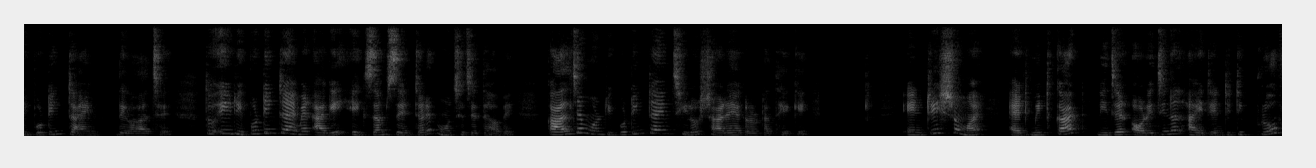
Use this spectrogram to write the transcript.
রিপোর্টিং টাইম দেওয়া আছে। তো এই রিপোর্টিং টাইমের আগেই এক্সাম সেন্টারে পৌঁছে যেতে হবে। কাল যেমন রিপোর্টিং টাইম ছিল সাড়ে এগারোটা থেকে। এন্ট্রির সময় অ্যাডমিট কার্ড নিজের অরিজিনাল আইডেন্টিটি প্রুফ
